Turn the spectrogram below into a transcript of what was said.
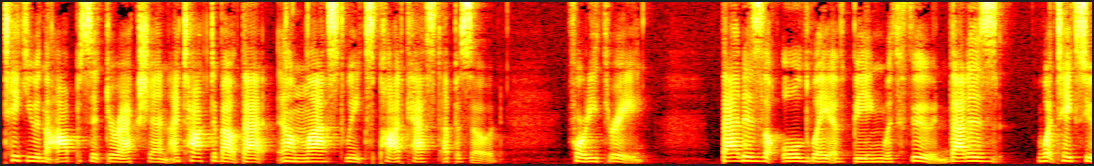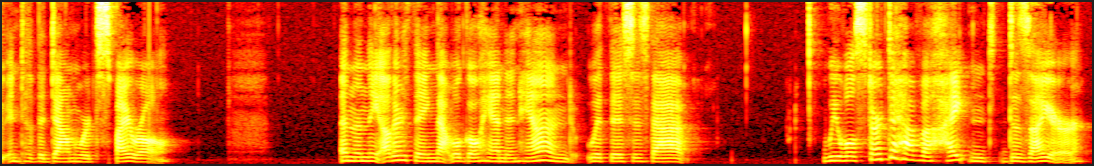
take you in the opposite direction. I talked about that on last week's podcast episode 43. That is the old way of being with food. That is what takes you into the downward spiral. And then the other thing that will go hand in hand with this is that we will start to have a heightened desire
